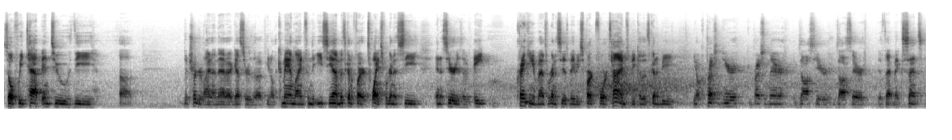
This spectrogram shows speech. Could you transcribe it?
So if we tap into the uh, the trigger line on that, I guess, or the you know the command line from the ECM, it's going to fire twice. We're going to see in a series of eight cranking events, we're going to see this baby spark four times because it's going to be you know compression here, compression there, exhaust here, exhaust there, if that makes sense.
